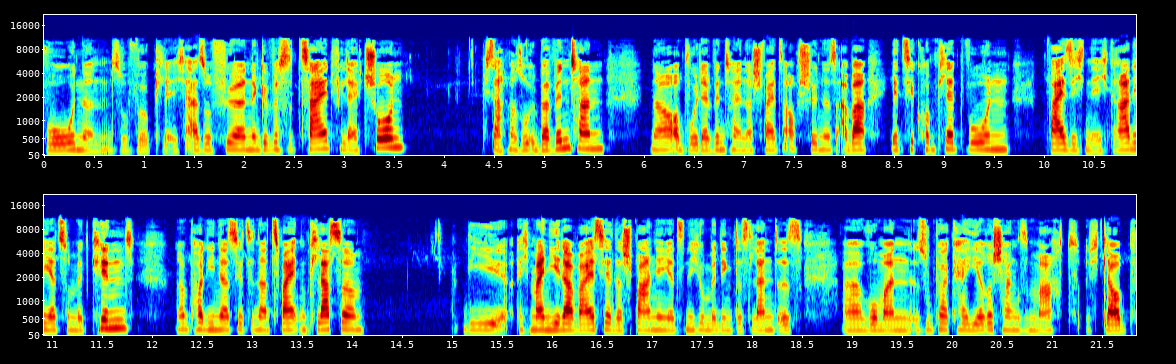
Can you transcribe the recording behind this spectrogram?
wohnen, so wirklich. Also für eine gewisse Zeit vielleicht schon. Ich sag mal so überwintern, ne, obwohl der Winter in der Schweiz auch schön ist. Aber jetzt hier komplett wohnen, weiß ich nicht. Gerade jetzt so mit Kind. Ne, Paulina ist jetzt in der zweiten Klasse. Die, ich meine, jeder weiß ja, dass Spanien jetzt nicht unbedingt das Land ist, äh, wo man super Karrierechancen macht. Ich glaube,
